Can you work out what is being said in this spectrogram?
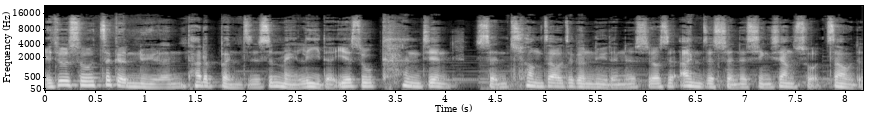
也就是说，这个女人她的本质是美丽的。耶稣看见神创造这个女人的时候，是按着神的形象所造的。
